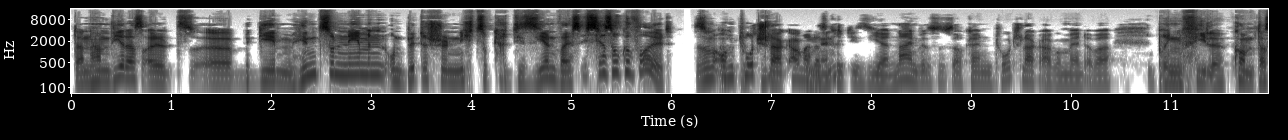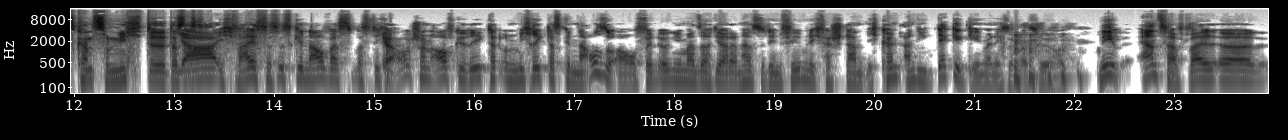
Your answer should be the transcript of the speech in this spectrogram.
dann haben wir das als äh, begeben hinzunehmen und bitteschön nicht zu kritisieren, weil es ist ja so gewollt. Das ist auch ein Totschlagargument. Man das kritisieren. Nein, es ist auch kein Totschlagargument, aber bringen viele. Komm, das kannst du nicht. Äh, das ja, ich weiß, das ist genau was, was dich ja. ja. auch schon aufgeregt hat und mich regt das genauso auf, wenn irgendjemand sagt, ja, dann hast du den Film nicht verstanden. Ich könnte an die Decke gehen, wenn ich sowas höre. Nee, ernsthaft, weil äh,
